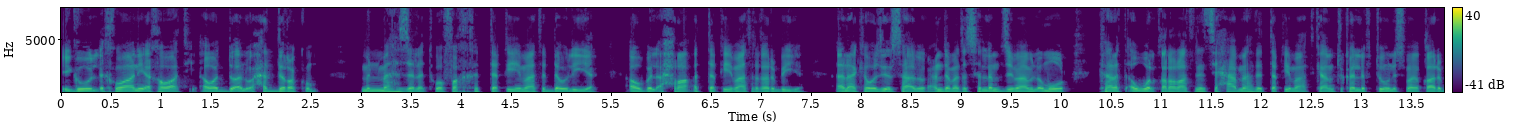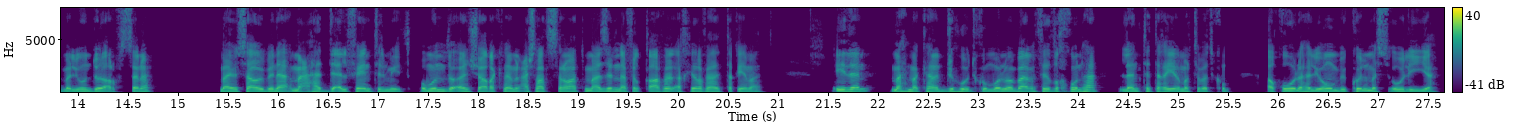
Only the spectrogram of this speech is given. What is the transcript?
يقول إخواني أخواتي أود أن أحذركم من مهزلة وفخ التقييمات الدولية أو بالاحرى التقييمات الغربية. أنا كوزير سابق عندما تسلمت زمام الأمور كانت أول قرارات الانسحاب من هذه التقييمات. كانت تكلف تونس ما يقارب مليون دولار في السنة. ما يساوي بناء معهد ل 2000 تلميذ. ومنذ أن شاركنا من عشرات السنوات ما زلنا في القافلة الأخيرة في هذه التقييمات. إذا مهما كانت جهودكم والمبالغ التي تضخونها لن تتغير مرتبتكم. أقولها اليوم بكل مسؤولية.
